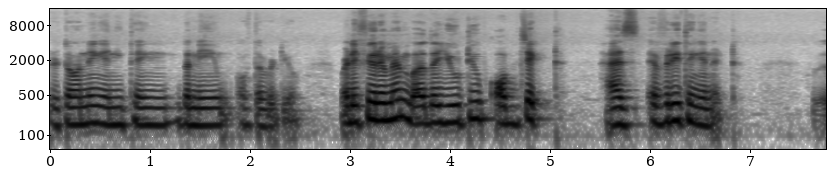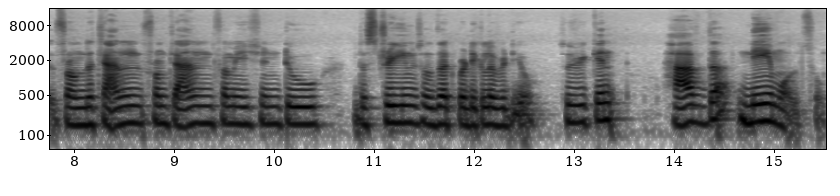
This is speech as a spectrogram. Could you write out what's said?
returning anything the name of the video. But if you remember the youtube object has everything in it. From the channel from channel information to the streams of that particular video. So we can have the name also.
